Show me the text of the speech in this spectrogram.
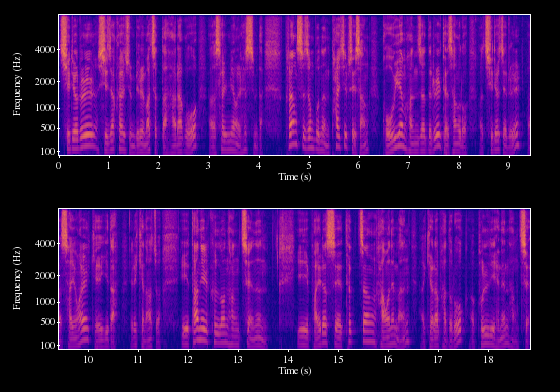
치료를 시작할 준비를 마쳤다라고 설명을 했습니다. 프랑스 정부는 80세 이상 고위험 환자들을 대상으로 치료제를 사용할 계획이다. 이렇게 나왔죠. 이 단일 클론 항체는 이 바이러스의 특정 항원에만 결합하도록 분리해낸 항체.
